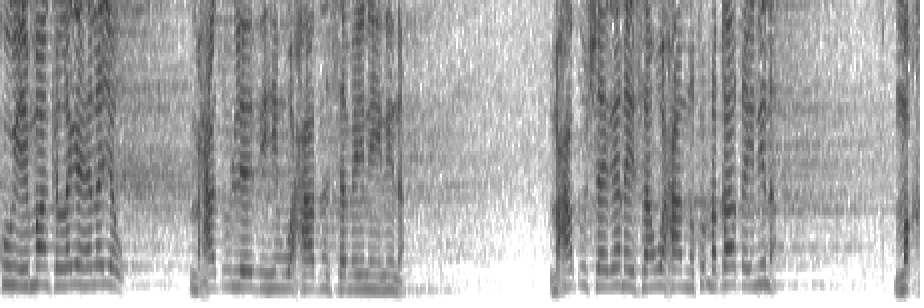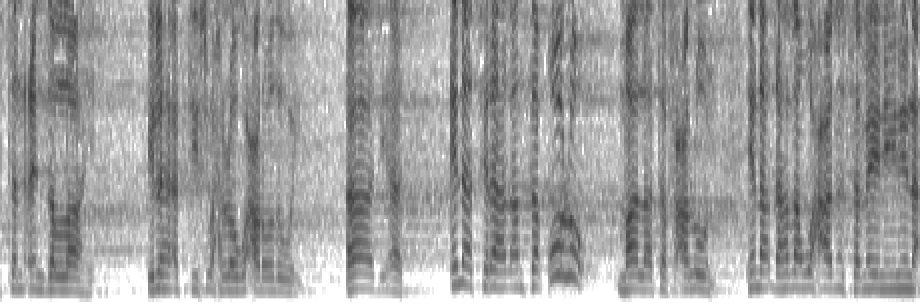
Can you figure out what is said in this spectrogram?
kuwii iimaanka laga helayow maxaad u leedihiin waxaadna samaynaynina? Maxaad u sheeganaysaan waxaadna ku dhaqaaqaynina? Maqtan cinda allaahi ilaah agtiisa wax loogu caroodo wey aad iyo aad. Inaad tidhaahda an taquuluu maa laa tafcaluun. Inaad dhahdaan wax aadan samaynaynina.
